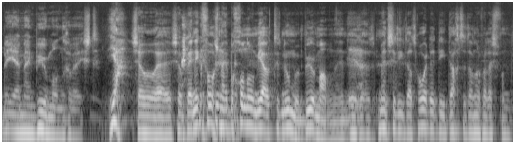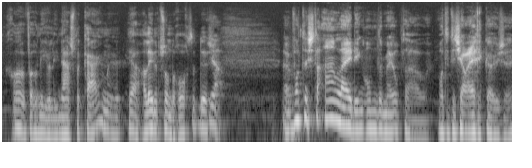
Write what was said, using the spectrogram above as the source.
Ben jij mijn buurman geweest? Ja, zo, uh, zo ben ik volgens mij begonnen om jou te noemen, buurman. En, ja. de, mensen die dat hoorden, die dachten dan nog wel eens van... Goh, wonen jullie naast elkaar? Maar ja, alleen op zondagochtend dus. Ja. Uh, wat is de aanleiding om ermee op te houden? Want het is jouw eigen keuze, hè?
